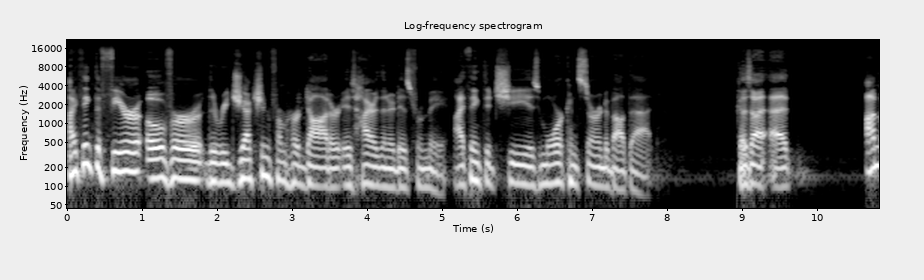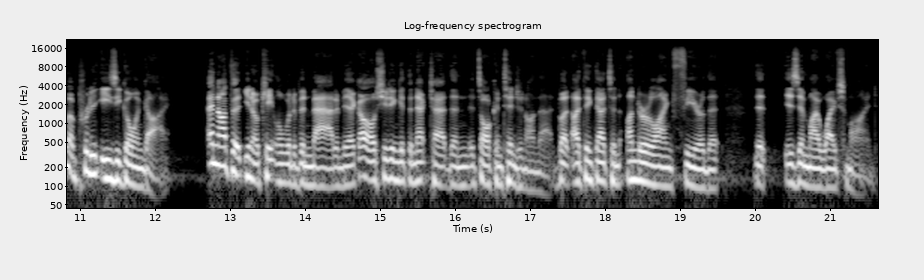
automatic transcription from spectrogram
I think the fear over the rejection from her daughter is higher than it is from me. I think that she is more concerned about that because I, I, I'm a pretty easygoing guy, and not that you know Caitlin would have been mad and be like, "Oh, she didn't get the neck tat, then it's all contingent on that." But I think that's an underlying fear that that is in my wife's mind,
